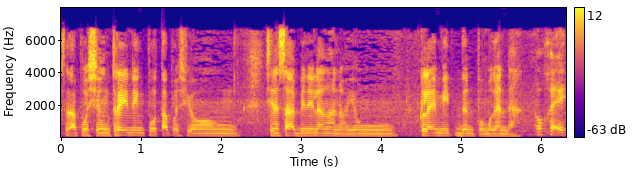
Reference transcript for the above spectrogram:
tapos yung training po, tapos yung sinasabi nilang ano, yung climate doon po maganda. Okay.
